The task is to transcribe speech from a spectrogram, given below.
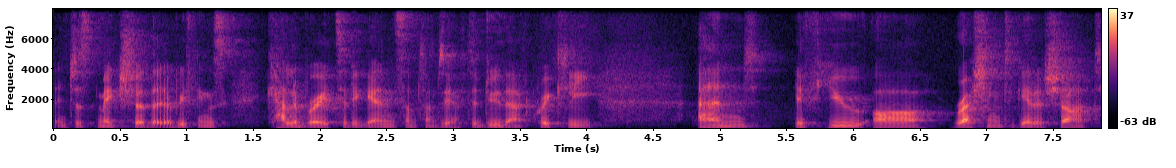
and just make sure that everything's calibrated again. Sometimes you have to do that quickly. And if you are rushing to get a shot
